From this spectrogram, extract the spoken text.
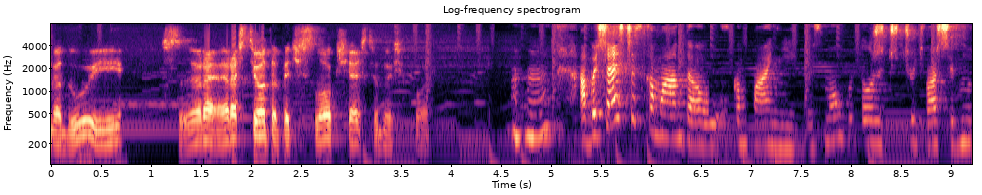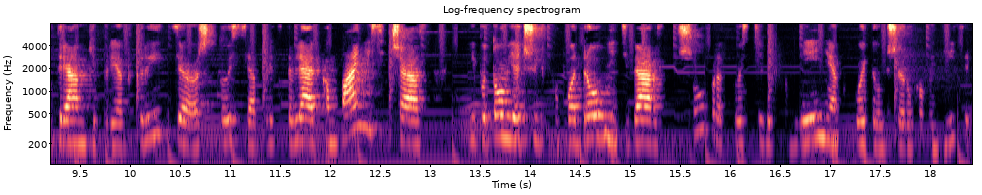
году, и растет это число, к счастью, до сих пор. Угу. А большая сейчас команда в компании? То есть могут тоже чуть-чуть ваши внутрянки приоткрыть, э, что из себя представляет компания сейчас, и потом я чуть поподробнее тебя распишу про твой стиль управления, какой ты вообще руководитель.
